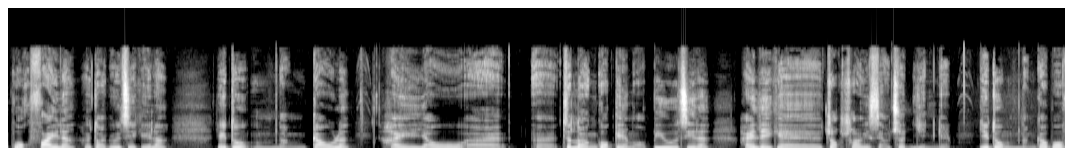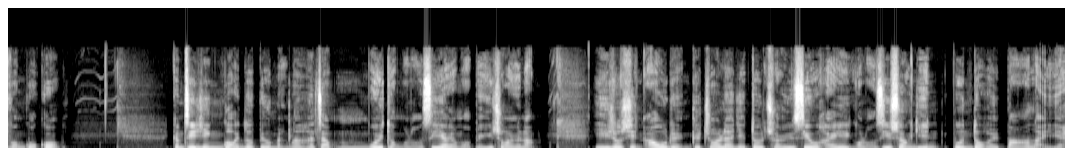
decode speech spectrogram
國徽啦，去代表自己啦，亦都唔能夠咧係有誒誒即係兩國嘅任何標誌咧喺你嘅作賽嘅時候出現嘅，亦都唔能夠播放國歌。今次英國亦都表明啦，係就唔會同俄羅斯有任何比賽噶啦。而早前歐聯決賽咧，亦都取消喺俄羅斯上演，搬到去巴黎嘅。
